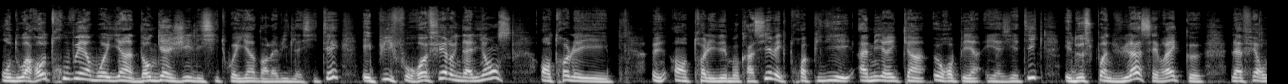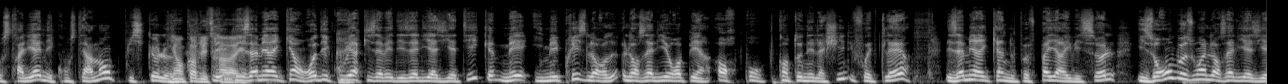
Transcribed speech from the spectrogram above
On doit retrouver un moyen d'engager les citoyens dans la vie de la cité. Et puis, il faut refaire une alliance entre les, entre les démocraties avec trois piliers américains, européens et asiatiques. Et de ce point de vue-là, c'est vrai que l'affaire australienne est consternante puisque le, encore du les, les, Américains ont redécouvert qu'ils avaient des alliés asiatiques, mais ils méprisent leurs, leurs alliés européens. Or, pour cantonner la Chine, il faut être clair, les Américains ne peuvent pas y arriver seuls. Ils auront besoin de leurs alliés asiatiques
